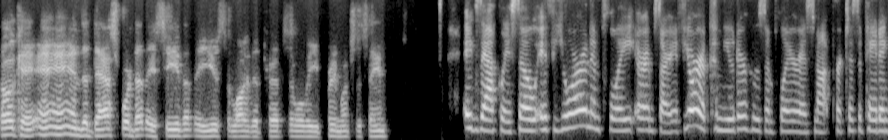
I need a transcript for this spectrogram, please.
Okay, a- a- and, the dashboard that they see that they use to log the trips, it will be pretty much the same? Exactly. So if you're an employee, or I'm sorry, if you're a commuter whose employer is not participating,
